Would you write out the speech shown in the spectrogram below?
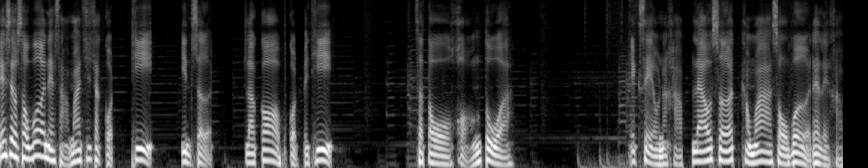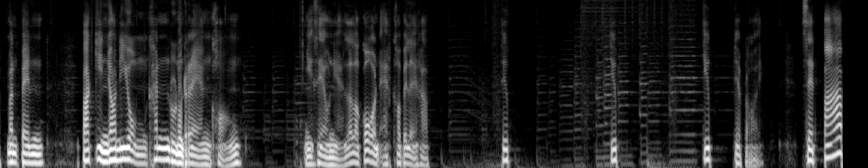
Excel Solver เนี่ยสามารถที่จะกดที่ insert แล้วก็กดไปที่ store ของตัว Excel นะครับ แล้ว search คำว่า Solver ได้เลยครับ มันเป็นปลั๊กอินยอดนิยมขั้นรุนแรงของ Excel เนี่ย แล้วเราก็กดแอดเข้าไปเลยครับจึ๊บจึ๊บจึ๊บเรียบร้อย เสร็จปั๊บ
